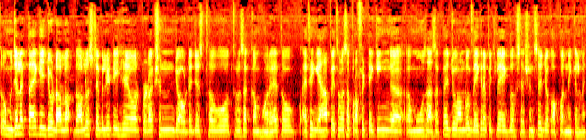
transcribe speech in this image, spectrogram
तो मुझे लगता है कि जो डॉलर स्टेबिलिटी है और प्रोडक्शन जो आउटेजेस था, वो थोड़ा सा कम हो रहा है। तो आई थिंक यहाँ पे थोड़ा सा प्रॉफिट टेकिंग मूव आ सकता है, जो हम लोग देख रहे हैं पिछले एक दो सेशन से, जो कॉपर निकल में।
